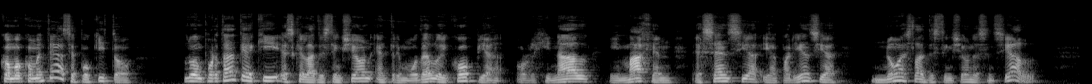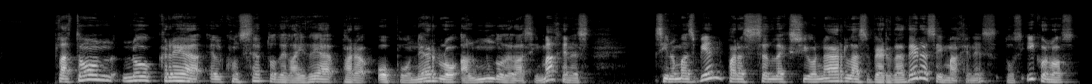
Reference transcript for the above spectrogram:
Como comenté hace poquito, lo importante aquí es que la distinción entre modelo y copia, original, imagen, esencia y apariencia, no es la distinción esencial. Platón no crea el concepto de la idea para oponerlo al mundo de las imágenes, sino más bien para seleccionar las verdaderas imágenes, los íconos,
